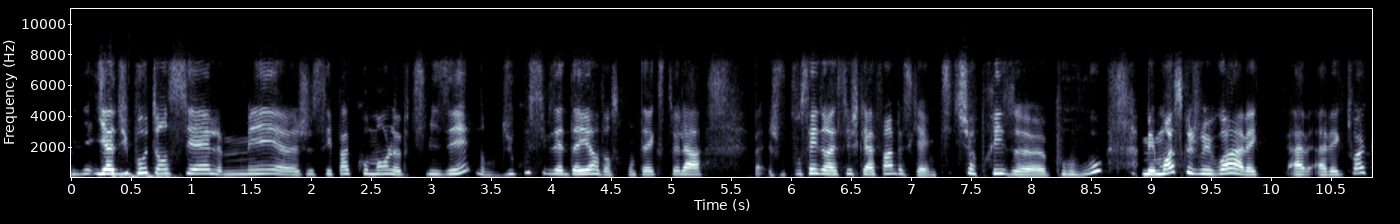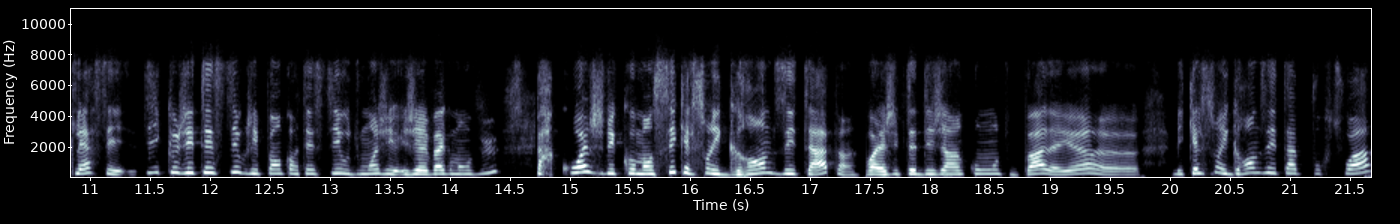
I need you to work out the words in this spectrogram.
il y a du potentiel, mais euh, je ne sais pas comment l'optimiser. Donc, du coup, si vous êtes d'ailleurs dans ce contexte-là, bah, je vous conseille de rester jusqu'à la fin parce qu'il y a une petite surprise euh, pour vous. Mais moi, ce que je vais voir avec, avec toi, Claire, c'est que j'ai testé ou que je n'ai pas encore testé, ou du moins j'ai vaguement vu, par quoi je vais commencer, quelles sont les grandes étapes? Voilà, j'ai peut-être déjà un compte ou pas d'ailleurs, euh, mais quelles sont les grandes étapes pour toi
